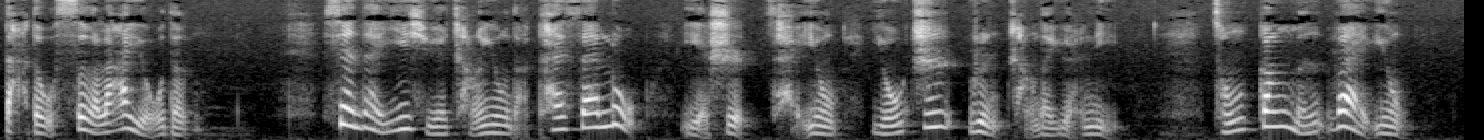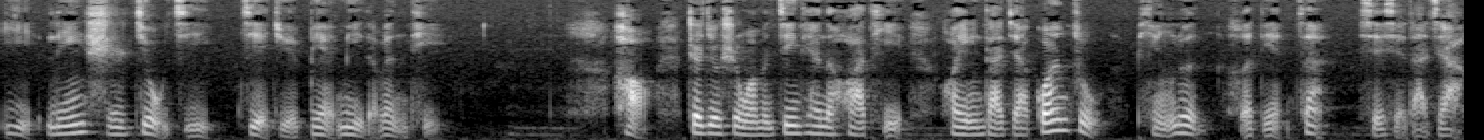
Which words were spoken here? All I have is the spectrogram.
大豆色拉油等。现代医学常用的开塞露也是采用油脂润肠的原理。从肛门外用，以临时救急，解决便秘的问题。好，这就是我们今天的话题，欢迎大家关注、评论和点赞，谢谢大家。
